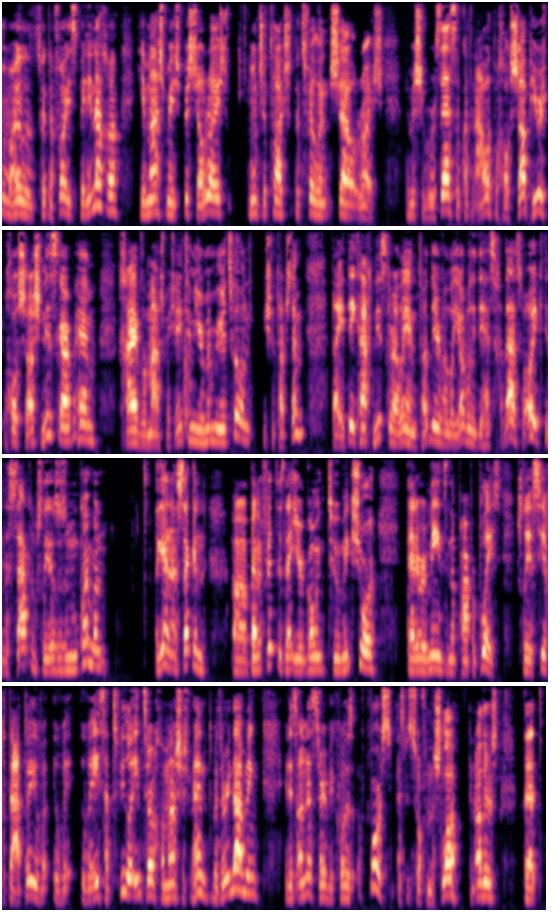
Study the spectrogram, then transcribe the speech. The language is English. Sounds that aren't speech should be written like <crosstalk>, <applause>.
touch the tefillin shall roish. The Mishnah says, "If got an aleph b'chol shah, pirish b'chol shah, nizgar b'hem chayav l'mashmesh." Anytime you remember your tefillin, you should touch them. Da'yedei kach nizgar aleim tadir v'lo yavli dehes chadas v'oy k'ti l'sakrim shli yozuzum. Again, a second uh, benefit is that you're going to make sure that it remains in the proper place. But during davening, it is unnecessary because, of course, as we saw from the Shla and others, that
